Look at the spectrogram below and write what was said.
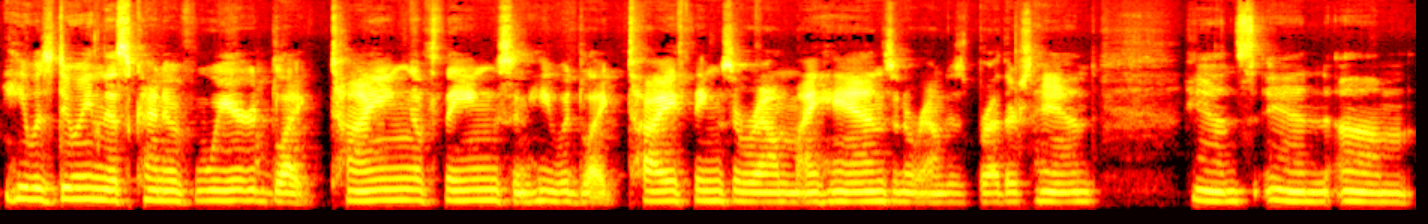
he was doing this kind of weird like tying of things, and he would like tie things around my hands and around his brother's hand hands and um,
